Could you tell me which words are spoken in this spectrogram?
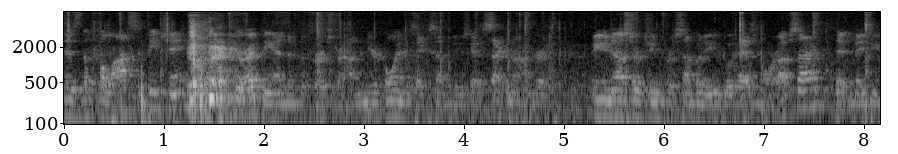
does the philosophy change? If you're at the end of the first round and you're going to take somebody who's got a second round grade, are you now searching for somebody who has more upside that maybe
